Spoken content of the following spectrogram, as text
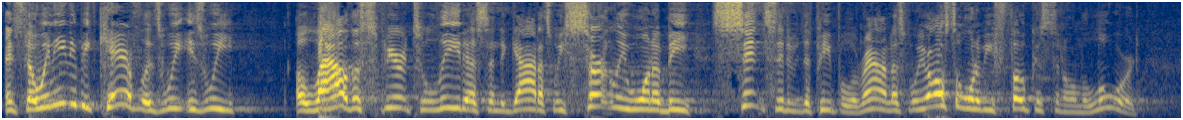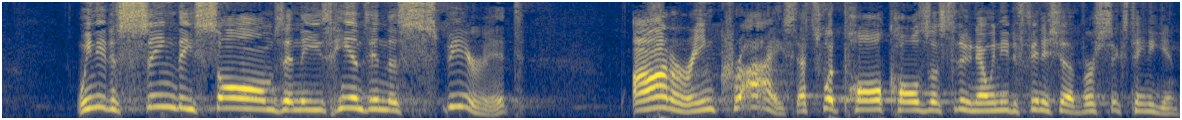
And so we need to be careful as we, as we allow the Spirit to lead us and to guide us. We certainly want to be sensitive to people around us, but we also want to be focusing on the Lord. We need to sing these psalms and these hymns in the Spirit, honoring Christ. That's what Paul calls us to do. Now we need to finish up. Verse 16 again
